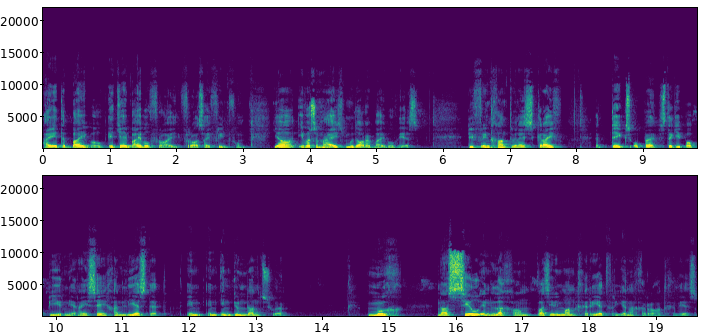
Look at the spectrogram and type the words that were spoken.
Hy het 'n Bybel. Het jy 'n Bybel vra hy vra sy vriend vir hom. Ja, iewers in my huis moet daar 'n Bybel wees. Die vriend gaan toe en hy skryf 'n teks op 'n stukkie papier neer. Hy sê gaan lees dit en en en doen dan so. Moeg na siel en liggaam was hierdie man gereed vir enige raad gewees.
